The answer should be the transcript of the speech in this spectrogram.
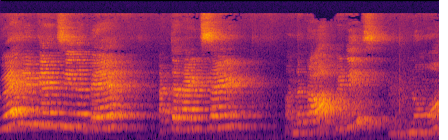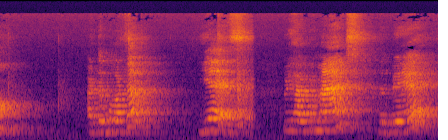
Where you can see the bear at the right side? On the top it is no. At the bottom? Yes. We have to match the bear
